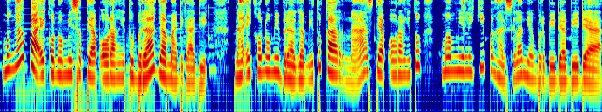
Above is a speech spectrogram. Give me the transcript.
Mengapa ekonomi setiap orang itu beragam adik-adik? Nah ekonomi beragam itu karena setiap orang itu memiliki penghasilan yang berbeda-beda.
